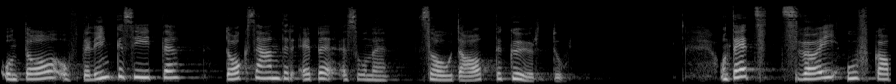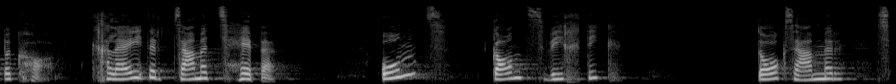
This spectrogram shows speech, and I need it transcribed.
Und hier auf der linken Seite, hier sehen wir eben so einen Soldatengürtel. Und er hat zwei Aufgaben gehabt. Kleider zusammenzuheben. Und, ganz wichtig, da sehen wir das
